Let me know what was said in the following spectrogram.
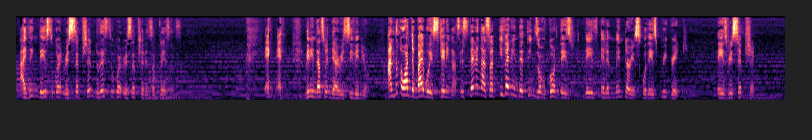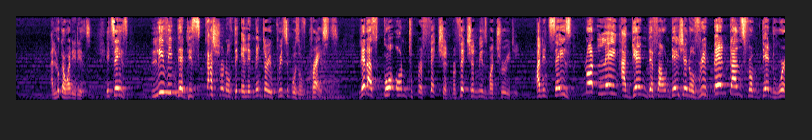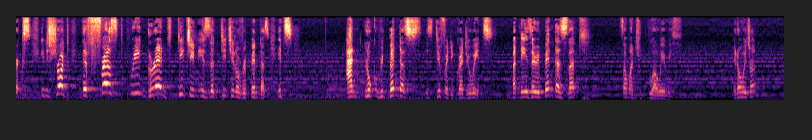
I think they used to call it reception. Do they still call it reception in some places? Meaning that's when they are receiving you. And look at what the Bible is telling us. It's telling us that even in the things of God, there is, there is elementary school, there is pre grade, there is reception. And look at what it is. It says, leaving the discussion of the elementary principles of Christ, let us go on to perfection. Perfection means maturity. And it says, not laying again the foundation of repentance from dead works. In short, the first pre-grade teaching is the teaching of repentance. It's and look, repentance is different, it graduates. But there is a repentance that someone should do away with. You know which one?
